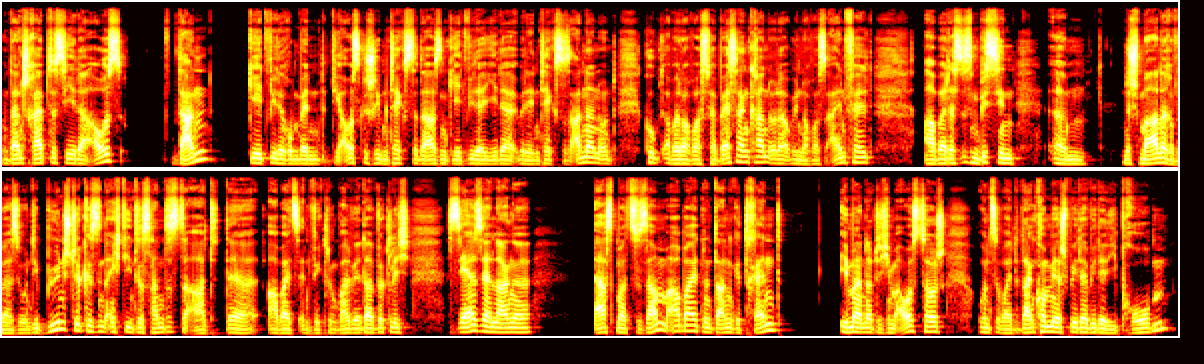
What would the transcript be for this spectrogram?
und dann schreibt es jeder aus. Dann geht wiederum, wenn die ausgeschriebenen Texte da sind, geht wieder jeder über den Text des anderen und guckt, ob er noch was verbessern kann oder ob ihm noch was einfällt. Aber das ist ein bisschen ähm, eine schmalere Version. Die Bühnenstücke sind eigentlich die interessanteste Art der Arbeitsentwicklung, weil wir da wirklich sehr, sehr lange erstmal zusammenarbeiten und dann getrennt immer natürlich im Austausch und so weiter. Dann kommen ja später wieder die Proben.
